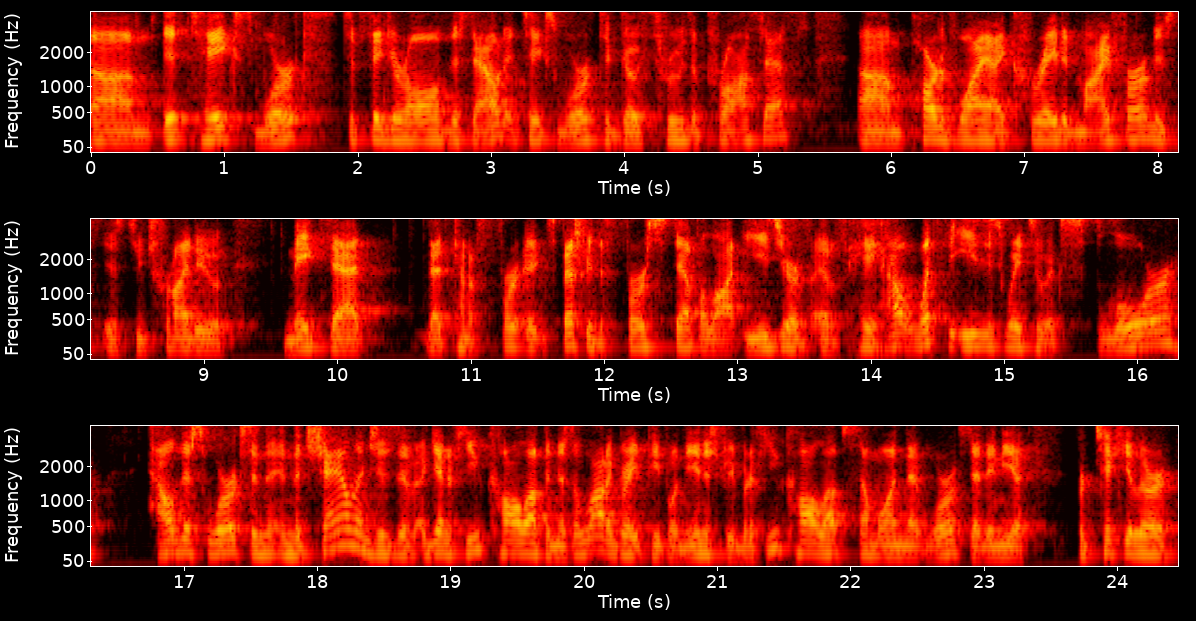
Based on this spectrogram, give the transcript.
Um, it takes work to figure all of this out. It takes work to go through the process. Um, part of why I created my firm is is to try to make that that kind of fir- especially the first step a lot easier of, of hey how what's the easiest way to explore how this works and, and the challenge is if, again if you call up and there's a lot of great people in the industry but if you call up someone that works at any particular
